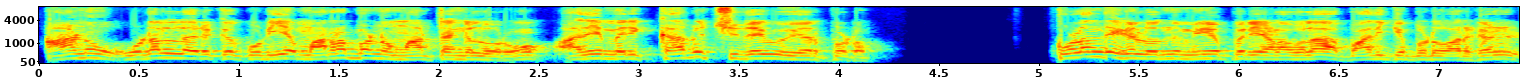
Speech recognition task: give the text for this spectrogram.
அணு உடல்ல இருக்கக்கூடிய மரபணு மாற்றங்கள் வரும். அதே மாதிரி கருச்சிதைவு ஏற்படும். குழந்தைகள் வந்து மிகப்பெரிய அளவில் பாதிக்கப்படுவார்கள்.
